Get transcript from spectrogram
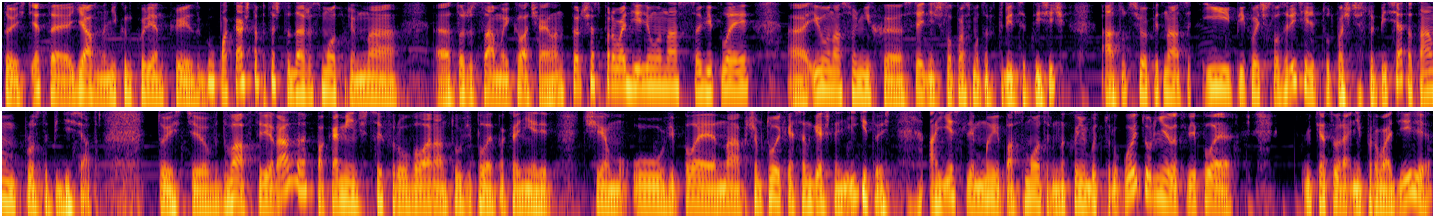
то есть это явно не конкурент CSGO пока что, потому что даже смотрим на тот же самый Clutch Island, который сейчас проводили у нас в Vplay, и у нас у них среднее число просмотров 30 тысяч, а тут всего 15. И пиковое число зрителей тут почти 150, а там просто 50. То есть э, в 2-3 раза, пока меньше цифры у Valorant, у WePlay, по крайней мере, чем у WePlay на, причем только СНГшной лиги, то есть, а если мы посмотрим на какой-нибудь другой турнир от WePlay, который они проводили,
